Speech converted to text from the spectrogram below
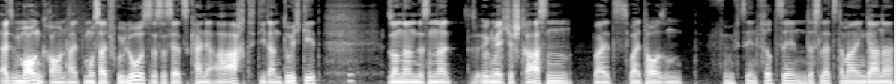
also im Morgengrauen halt, muss halt früh los. Das ist jetzt keine A8, die dann durchgeht, sondern das sind halt irgendwelche Straßen, weil jetzt 2000 15, 14 das letzte Mal in Ghana.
